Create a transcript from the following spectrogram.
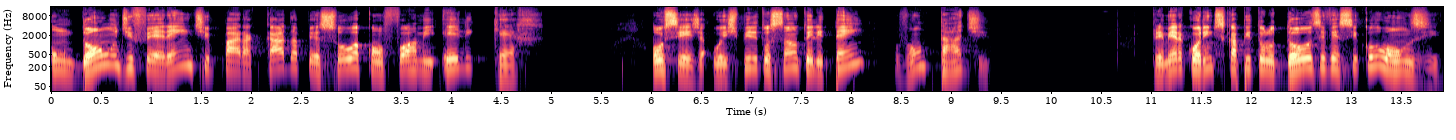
um dom diferente para cada pessoa conforme ele quer. Ou seja, o Espírito Santo ele tem vontade. 1 Coríntios capítulo 12, versículo 11.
